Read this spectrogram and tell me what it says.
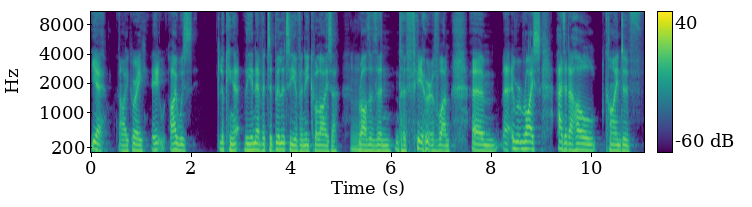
Yeah, I agree. It, I was looking at the inevitability of an equaliser mm. rather than the fear of one. Um, uh, Rice added a whole kind of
